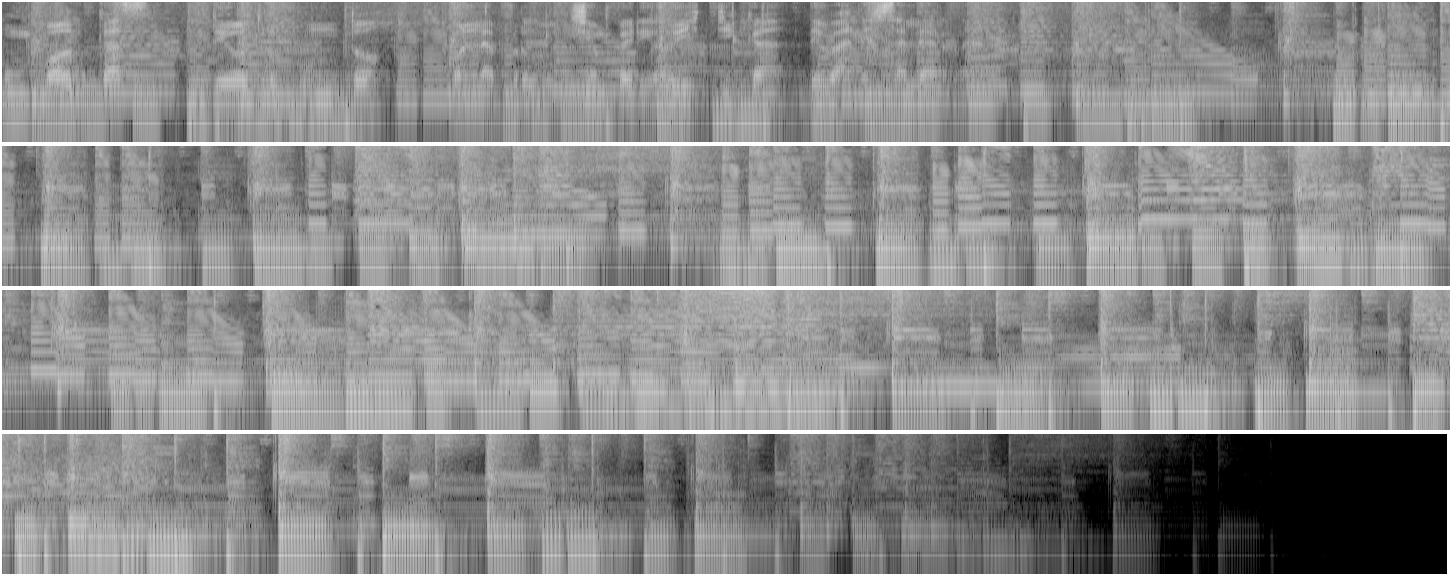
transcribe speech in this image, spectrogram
un podcast de otro punto con la producción periodística de Vanessa Lerner.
